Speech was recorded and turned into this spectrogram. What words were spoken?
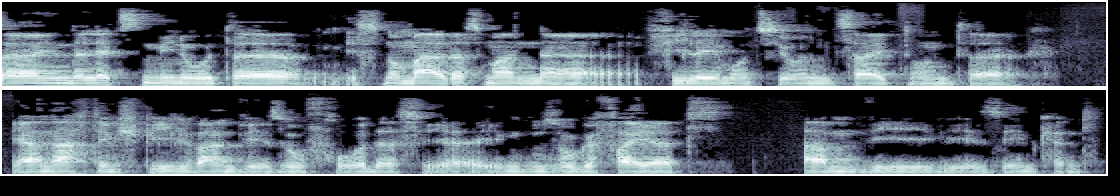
äh, in der letzten Minute, ist normal, dass man äh, viele Emotionen zeigt und äh, ja, nach dem Spiel waren wir so froh, dass wir eben so gefeiert haben, wie, wie ihr sehen könnt.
